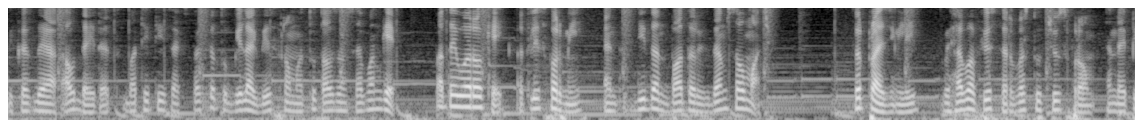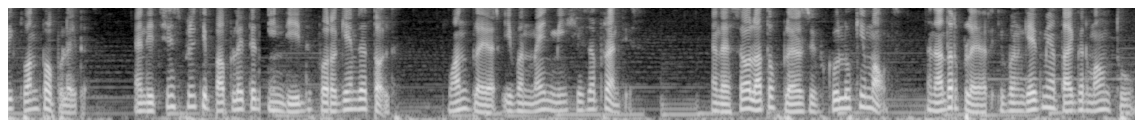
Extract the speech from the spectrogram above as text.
because they are outdated, but it is expected to be like this from a 2007 game. But they were okay, at least for me, and didn't bother with them so much. Surprisingly, we have a few servers to choose from and I picked one populated. And it seems pretty populated indeed for a game that old. One player even made me his apprentice. And I saw a lot of players with cool looking mounts. Another player even gave me a tiger mount too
